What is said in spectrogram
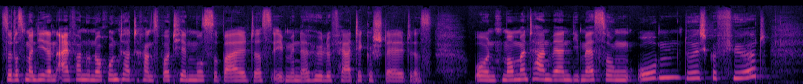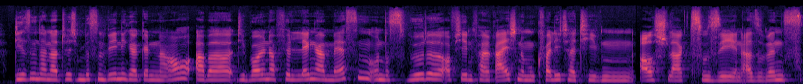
sodass man die dann einfach nur noch runter transportieren muss, sobald das eben in der Höhle fertiggestellt ist. Und momentan werden die Messungen oben durchgeführt. Die sind dann natürlich ein bisschen weniger genau, aber die wollen dafür länger messen und es würde auf jeden Fall reichen, um einen qualitativen Ausschlag zu sehen. Also wenn es,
